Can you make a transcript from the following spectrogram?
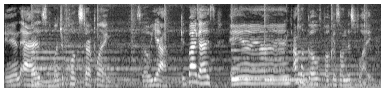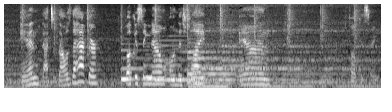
and as a bunch of quotes start playing. So yeah, goodbye guys, and I'm gonna go focus on this flight. And that's that was the hacker. Focusing now on this flight and focusing.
